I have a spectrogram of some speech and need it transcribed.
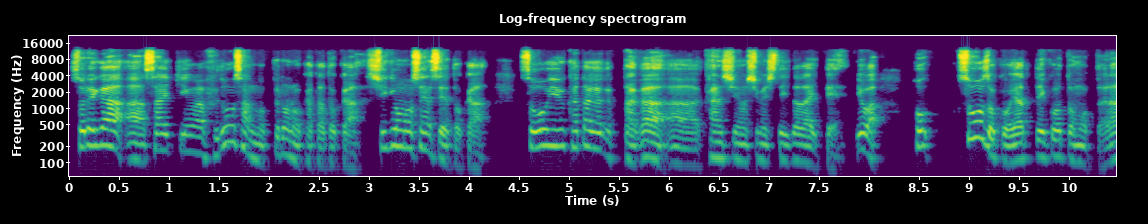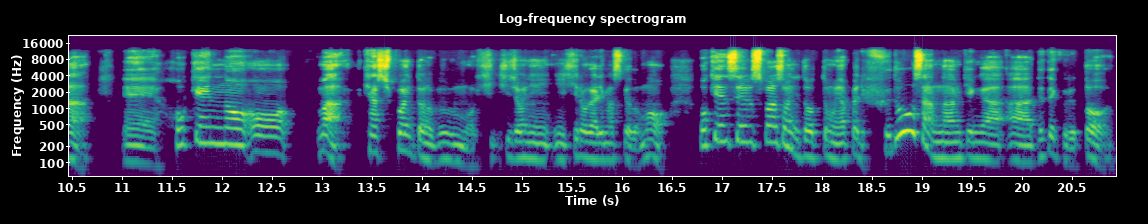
それがあ最近は不動産のプロの方とか、士業の先生とか、そういう方々があ関心を示していただいて、要は相続をやっていこうと思ったら、えー保険のおまあ、キャッシュポイントの部分も非常に広がりますけども、保険セールスパーソンにとってもやっぱり不動産の案件があ出てくると、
